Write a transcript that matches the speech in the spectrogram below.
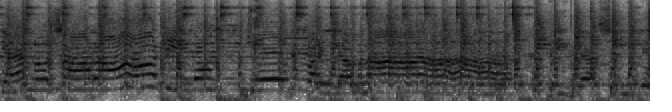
কেন সারা জীবন চোখ পাইলাম না? জিজ্ঞাসিলে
